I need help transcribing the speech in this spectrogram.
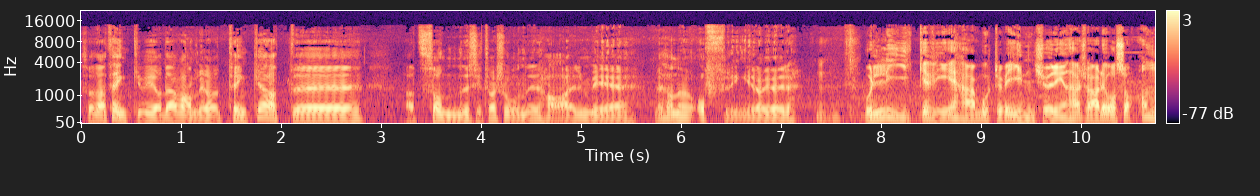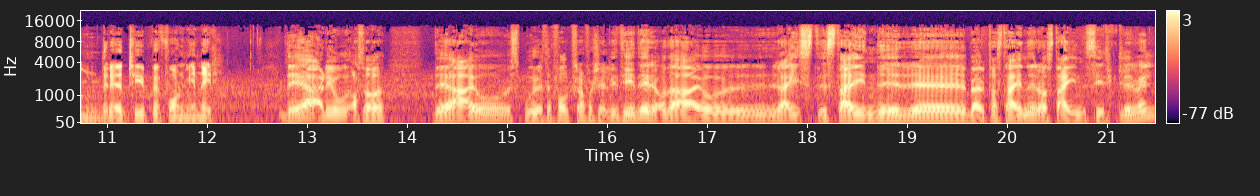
Så da tenker vi, og det er vanlig å tenke, at, uh, at sånne situasjoner har med, med sånne ofringer å gjøre. Mm. Og like ved her borte ved innkjøringen her, så er det jo også andre typer fornminner? Det er det jo. altså det er jo spor etter folk fra forskjellige tider. Og det er jo reiste steiner, eh, bautasteiner og steinsirkler, vel,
